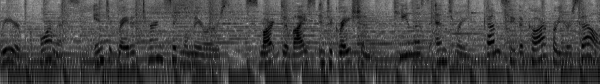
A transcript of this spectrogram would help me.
rear performance, integrated turn signal mirrors, smart device integration, keyless entry. Come see the car for yourself.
